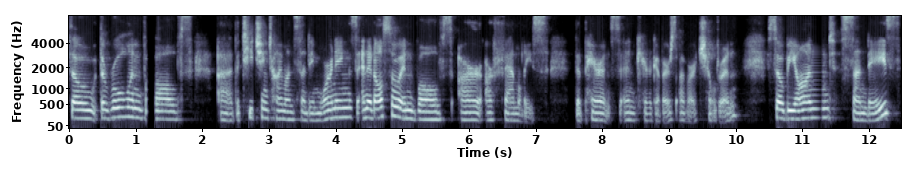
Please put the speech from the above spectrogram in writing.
so, the role involves uh, the teaching time on Sunday mornings, and it also involves our, our families, the parents and caregivers of our children. So, beyond Sundays,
